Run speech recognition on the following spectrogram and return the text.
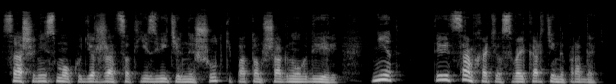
Саша не смог удержаться от язвительной шутки, потом шагнул к двери. Нет, ты ведь сам хотел свои картины продать.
